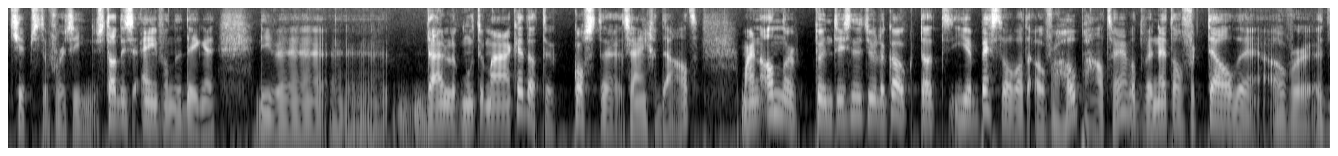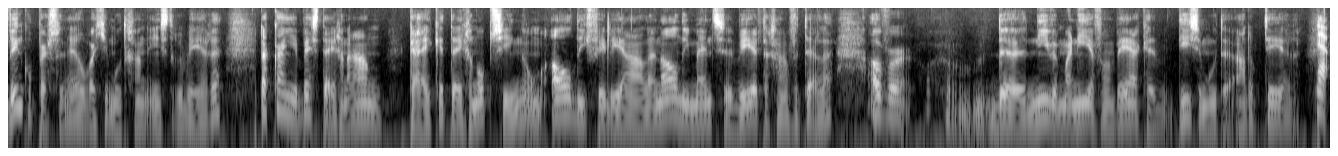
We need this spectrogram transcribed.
chips te voorzien. Dus dat is een van de dingen die we eh, duidelijk moeten maken, dat de kosten zijn gedaald. Maar een ander punt is natuurlijk ook dat je best wel wat overhoop haalt. Hè? Wat we net al vertelden over het winkelpersoneel wat je moet gaan instrueren. Daar kan je best tegenaan kijken, tegenop zien om al die filialen en al die mensen weer te gaan vertellen over de nieuwe manier van werken die ze moeten adopteren. Ja.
